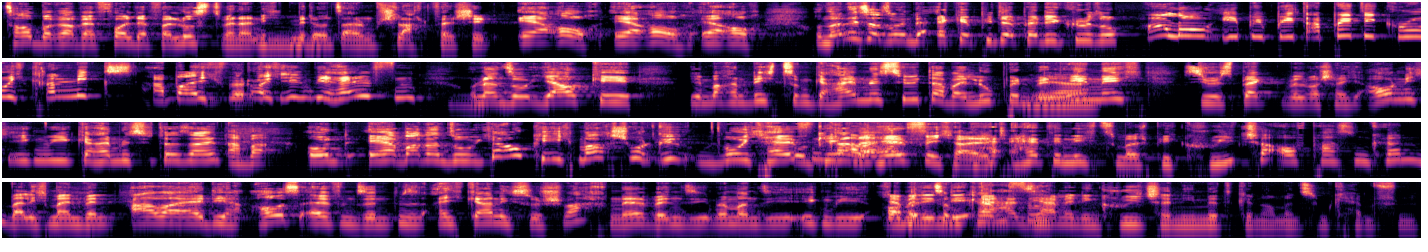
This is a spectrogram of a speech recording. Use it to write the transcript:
Zauberer, wäre voll der Verlust, wenn er nicht Mhm. mit uns an einem Schlachtfeld steht. Er auch, er auch, er auch. Und dann ist er so in der Ecke Peter Pettigrew so, hallo, ich bin Peter Pettigrew, ich kann nix, aber ich würde euch irgendwie helfen. Und dann so, ja, okay, wir machen dich zum Geheimnishüter, weil Lupin will Ja. eh nicht. Sirius Black will wahrscheinlich auch nicht irgendwie Geheimnishüter sein. Aber- und er war dann so, ja, okay, ich mach schon, wo ich helfen kann, da helfe ich halt. hä- Hätte nicht zum Beispiel Creature aufpassen können? Weil ich meine, wenn. Aber äh, die Hauselfen sind, sind eigentlich gar nicht so schwach, ne? Wenn sie, wenn man sie irgendwie Ja, aber den, zum den, Kämpfen- sie haben ja den Creature nie mitgenommen zum Kämpfen.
